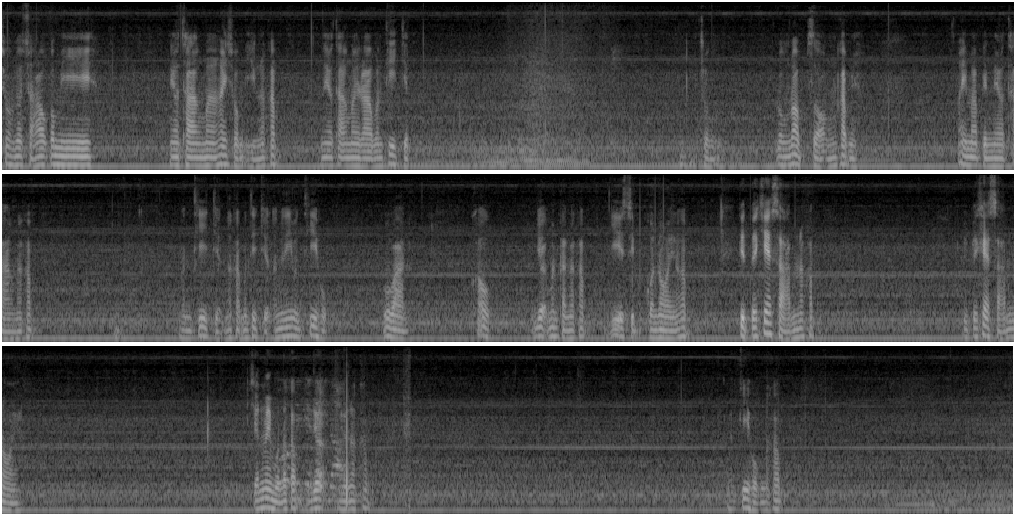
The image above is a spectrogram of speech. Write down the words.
ช่วงเช้าๆก็มีแนวทางมาให้ชมอีกนะครับ แนวทางในราววันที่เจ็ดส่งลงรอบสองครับเนี่ยให้มาเป็นแนวทางนะครับ วันที่เจ็ดนะครับ วันที่เจ็ดอันนี้วันที่หกเมื่อวาน เข้าเยอะเหมือนกันนะครับยี่สิบกว่าหน่อยนะครับ ปิดไปแค่สามนะครับ ปิดไปแค่สามหน่อย เขียนไม่หมดนะครับ เยอะอยู่นะครับวันที่หกนะครับ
